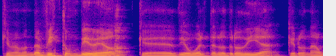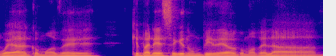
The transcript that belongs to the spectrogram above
que me mandas, ¿viste un video No. que dio vuelta el otro día? Que era una weá como de. que parece que en un video como de la.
